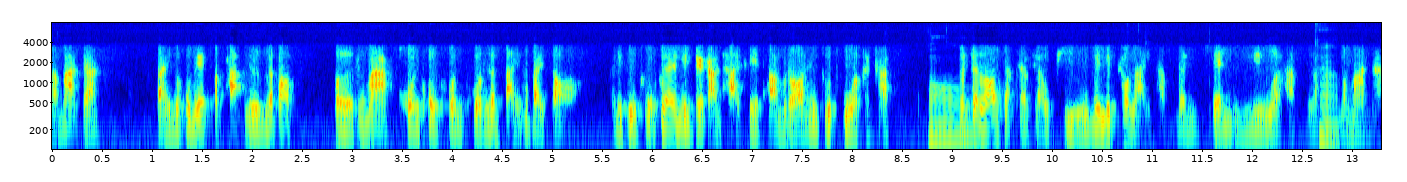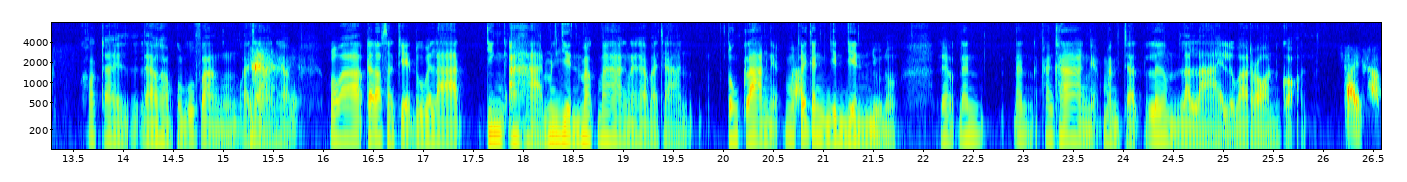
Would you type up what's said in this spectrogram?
สามารถจะใส่ไมโครเวฟสักพักหนึ่งแล้วก็เปิดขึ้นมาคนคนคนคนแล้วใส่เข้าไปต่อ อันนี้คือเพื่อให้มีการถ่ายเทความร้อนให้ทั่วๆกันครับอ๋อ มันจะร้อนจากแถวๆผิวไม่ลึกเท่าไหร่ครับเป็นเส้นถึงนิ้วอะครับครับประมาณนั้น เข้าใจแล้วครับคุณผู้ฟังอาจารย์ครับ เพราะว่าถ้าเราสังเกตดูเวลายิ่งอาหารมันเย็นมากๆนะครับ อาจารย์ตรงกลางเนี่ยมันก็ยังเย็นๆอยู่เนาะแล้วนั่นนั่นข้างๆ เนี่ยมันจะเริ่มละลายหรือว่าร้อนก่อน ใช่ครับ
